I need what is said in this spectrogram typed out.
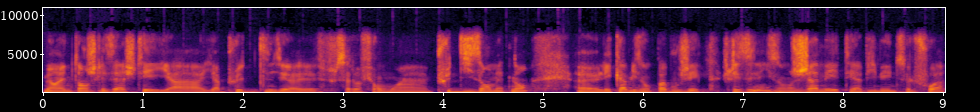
Mais en même temps, je les ai achetés il y a, il y a plus de, ça doit faire au moins plus de 10 ans maintenant. Euh, les câbles, ils n'ont pas bougé. Je les ils n'ont jamais été abîmés une seule fois.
